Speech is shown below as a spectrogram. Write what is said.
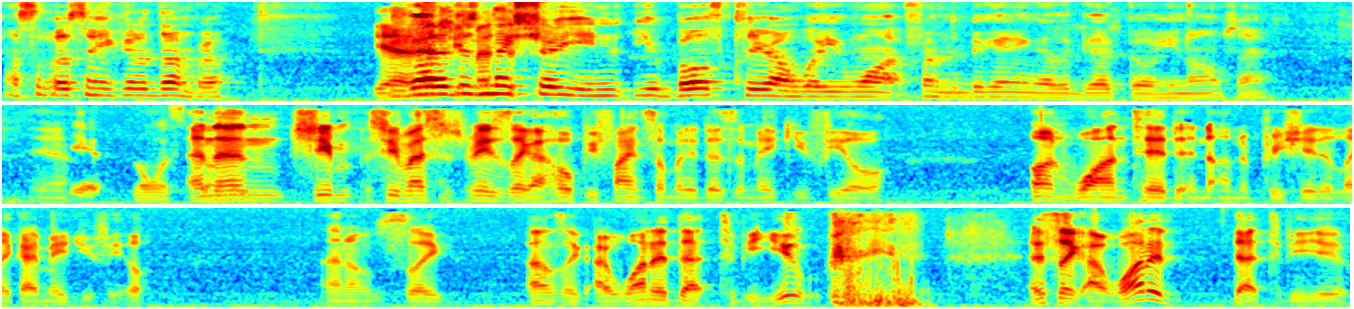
That's the best thing you could have done, bro. yeah you gotta she just make sure you you're both clear on what you want from the beginning of the get go. You know what I'm saying? yeah Yeah, no one's. and telling then she she messaged me is like i hope you find somebody that doesn't make you feel unwanted and unappreciated like i made you feel and i was like i was like i wanted that to be you it's like i wanted that to be you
